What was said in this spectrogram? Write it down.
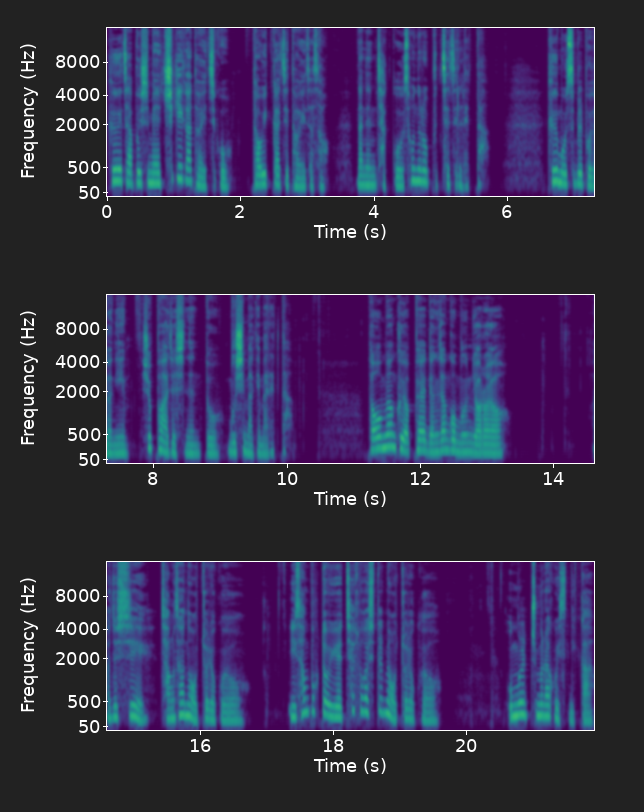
그 자부심에 취기가 더해지고 더위까지 더해져서 나는 자꾸 손으로 부채질을 했다. 그 모습을 보더니 슈퍼 아저씨는 또 무심하게 말했다. 더우면 그 옆에 냉장고 문 열어요. 아저씨, 장사는 어쩌려고요. 이 삼복더위에 채소가 시들면 어쩌려고요. 우물쭈물 하고 있으니까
